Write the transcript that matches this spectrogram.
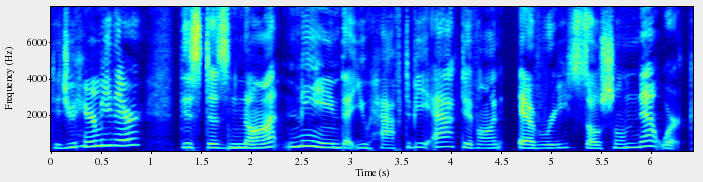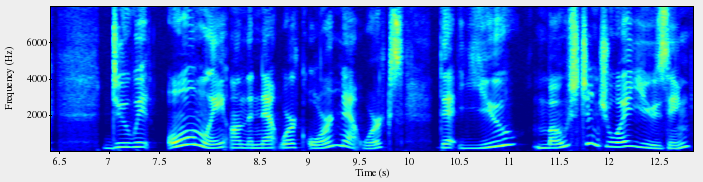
Did you hear me there? This does not mean that you have to be active on every social network. Do it only on the network or networks that you most enjoy using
